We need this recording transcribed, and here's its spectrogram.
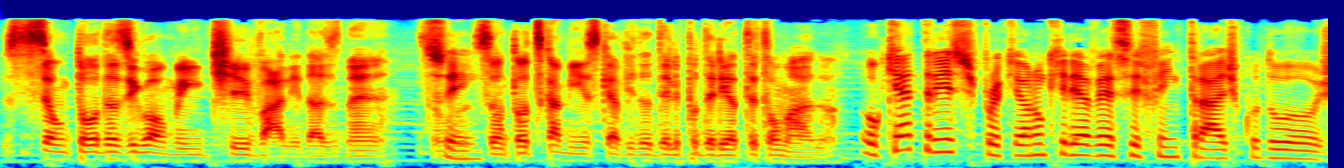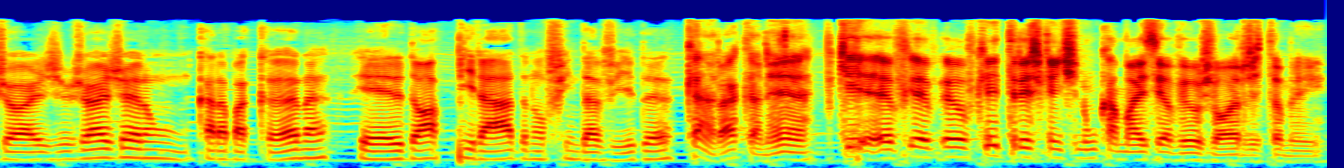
são todas igualmente válidas, né? Sim. São todos caminhos que a vida dele poderia ter tomado. O que é triste, porque eu não queria ver esse fim trágico do Jorge. O Jorge era um cara bacana, e ele deu uma pirada no fim da vida. Caraca, né? Porque eu fiquei, triste que a gente nunca mais ia ver o Jorge também.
